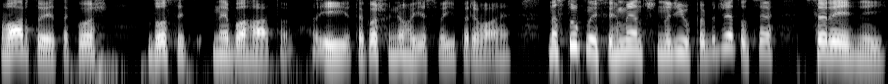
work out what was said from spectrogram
вартує також досить небагато. І також у нього є свої переваги. Наступний сегмент шнурів по бюджету це середній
